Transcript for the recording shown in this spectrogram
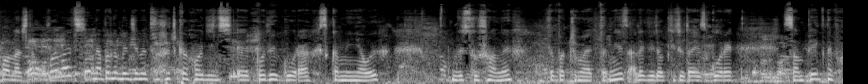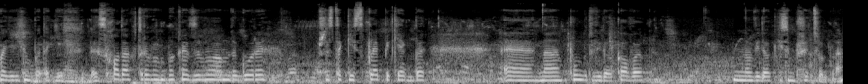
ponoć tam pływać na pewno będziemy troszeczkę chodzić e, po tych górach skamieniałych, wysuszonych. Zobaczymy jak tam jest, ale widoki tutaj z góry są piękne. Wchodziliśmy po takich schodach, które wam pokazywałam do góry, przez taki sklepik jakby e, na punkt widokowy. No widoki są przecudne.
